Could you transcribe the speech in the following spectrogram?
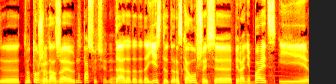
э, Ну, тоже. продолжают. Ну, по сути, да. да, да, да, да, да. Есть расколовшиеся Piranha Bytes и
